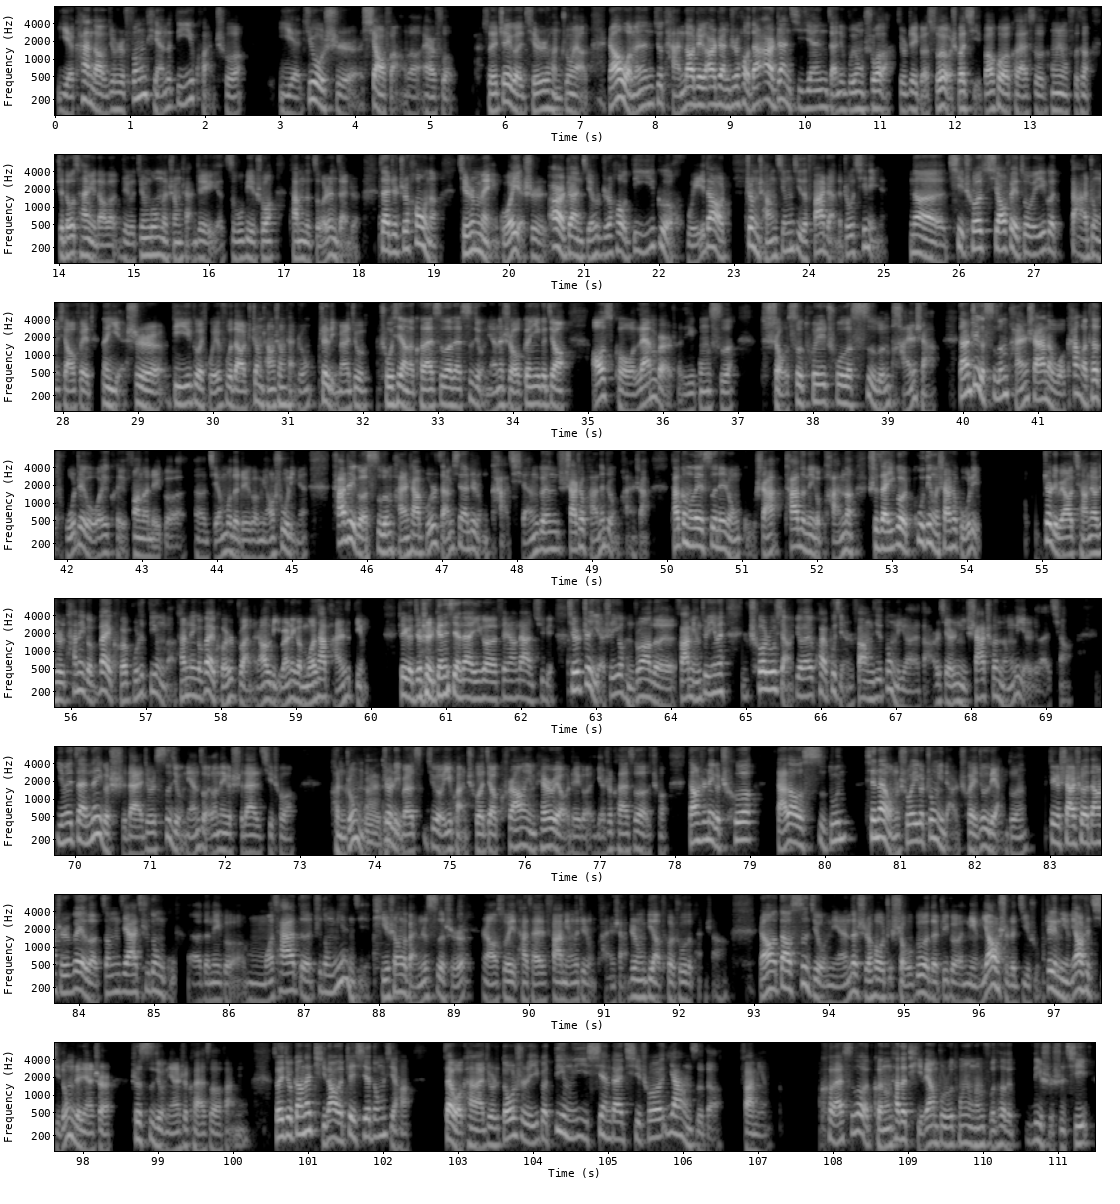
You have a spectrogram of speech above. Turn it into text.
也看到，就是丰田的第一款车，也就是效仿了 Airflow。所以这个其实是很重要的。然后我们就谈到这个二战之后，但二战期间咱就不用说了，就是这个所有车企，包括克莱斯勒、通用、福特，这都参与到了这个军工的生产，这也自不必说，他们的责任在这。在这之后呢，其实美国也是二战结束之后第一个回到正常经济的发展的周期里面。那汽车消费作为一个大众消费，那也是第一个恢复到正常生产中。这里面就出现了克莱斯勒在四九年的时候跟一个叫 Osco Lambert 的一个公司首次推出了四轮盘刹，当然这个四轮盘刹呢，我看过它的图，这个我也可以放在这个呃节目的这个描述里面。它这个四轮盘刹不是咱们现在这种卡钳跟刹车盘的这种盘刹，它更类似那种鼓刹，它的那个盘呢是在一个固定的刹车鼓里。这里边要强调就是它那个外壳不是定的，它那个外壳是转的，然后里边那个摩擦盘是定的。这个就是跟现在一个非常大的区别。其实这也是一个很重要的发明，就因为车如想越来越快，不仅是发动机动力越来越大，而且是你刹车能力也是越来越强。因为在那个时代，就是四九年左右那个时代的汽车很重的，这里边就有一款车叫 Crown Imperial，这个也是克莱斯勒的车，当时那个车达到了四吨。现在我们说一个重一点的车也就两吨。这个刹车当时为了增加制动鼓呃的那个摩擦的制动面积，提升了百分之四十，然后所以他才发明了这种盘刹，这种比较特殊的盘刹。然后到四九年的时候，首个的这个拧钥匙的技术，这个拧钥匙启动这件事儿是四九年是克莱斯勒发明。所以就刚才提到的这些东西哈，在我看来就是都是一个定义现代汽车样子的发明。克莱斯勒可能它的体量不如通用跟福特的历史时期。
